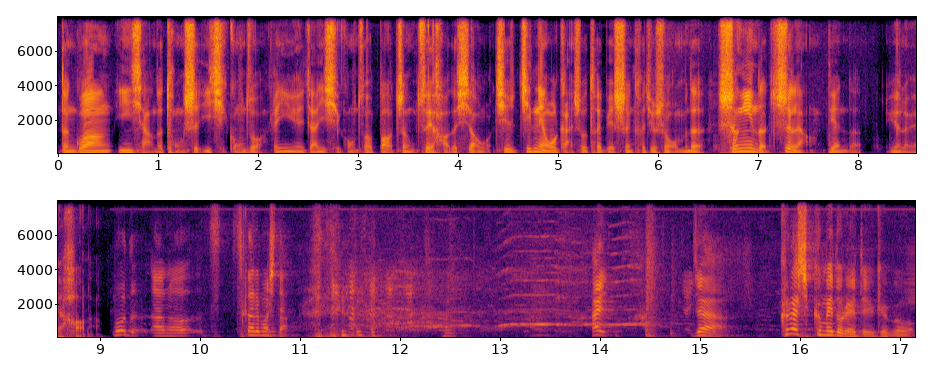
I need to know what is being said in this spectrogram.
灯光音响的同事一起工作，跟音乐家一起工作，保证最好的效果。其实今年我感受特别深刻，就是我们的声音的质量变得越来越好了。もうどあのつ疲れました。はい。じゃあ クラシックメドレーという曲を。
